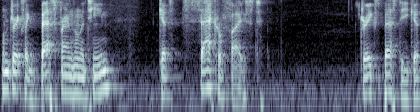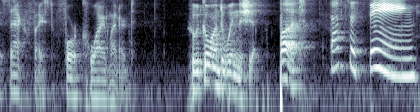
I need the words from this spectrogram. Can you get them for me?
one of Drake's like best friends on the team, gets sacrificed. Drake's bestie gets sacrificed for Kawhi Leonard, who would go on to win the ship. But That's the thing.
